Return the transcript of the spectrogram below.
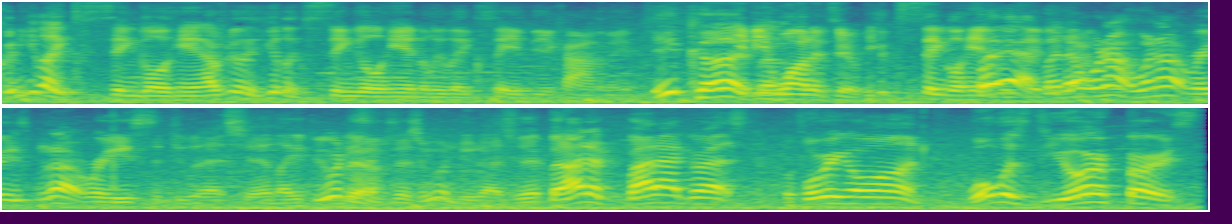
couldn't he like single hand? I was really he could like single handedly like save the economy He could, if he but- wanted to. He could single But handedly. yeah, save but the no, we're not economy. we're not raised we're not raised to do that shit. Like if we were in the Yeah. same position, we wouldn't do that shit. But I, I digress. Before we go on, what was your first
